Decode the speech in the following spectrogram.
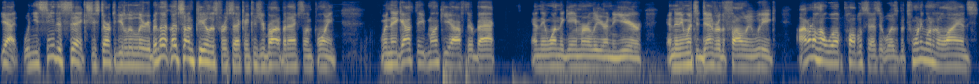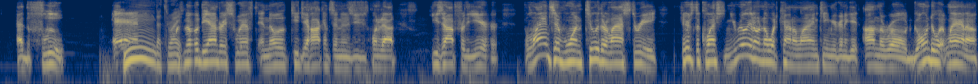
yeah. When you see the six, you start to get a little leery. But let, let's unpeel this for a second because you brought up an excellent point. When they got the monkey off their back and they won the game earlier in the year, and then they went to Denver the following week. I don't know how well publicized it was, but 21 of the Lions had the flu. And mm, that's right. There was no DeAndre Swift and no TJ Hockenson, as you just pointed out. He's out for the year. The Lions have won two of their last three. Here's the question: You really don't know what kind of Lion team you're going to get on the road. Going to Atlanta,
